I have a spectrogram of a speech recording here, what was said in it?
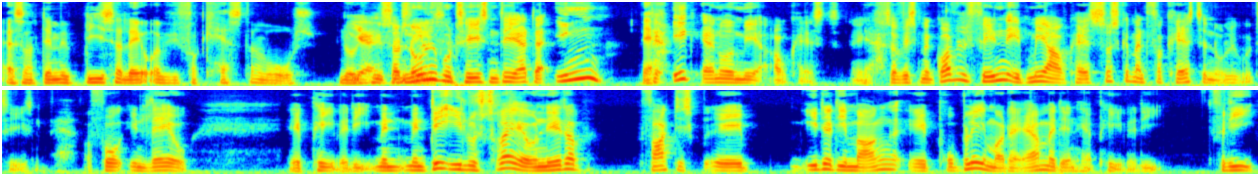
Altså, den vil blive så lav, at vi forkaster vores nulhypotese. Ja, så nulhypotesen, det er, at der ingen ja. der ikke er noget mere afkast. Ikke? Ja. Så hvis man godt vil finde et mere afkast, så skal man forkaste nulhypotesen ja. og få en lav øh, p-værdi. Men, men det illustrerer jo netop faktisk øh, et af de mange øh, problemer, der er med den her p-værdi. Fordi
